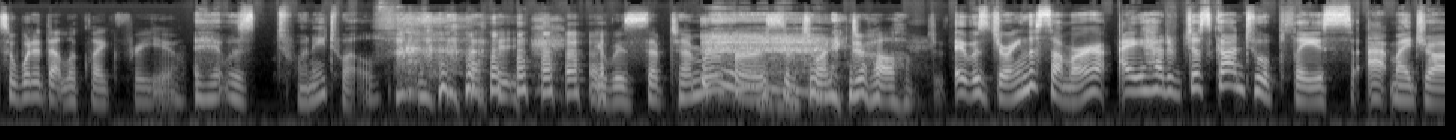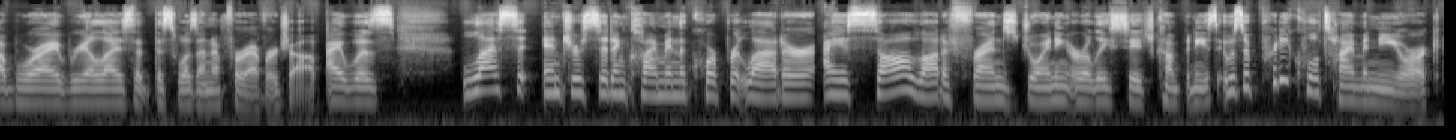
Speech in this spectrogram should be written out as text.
So, what did that look like for you? It was 2012. it was September 1st of 2012. It was during the summer. I had just gotten to a place at my job where I realized that this wasn't a forever job. I was less interested in climbing the corporate ladder. I saw a lot of friends joining early stage companies. It was a pretty cool time in New York.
